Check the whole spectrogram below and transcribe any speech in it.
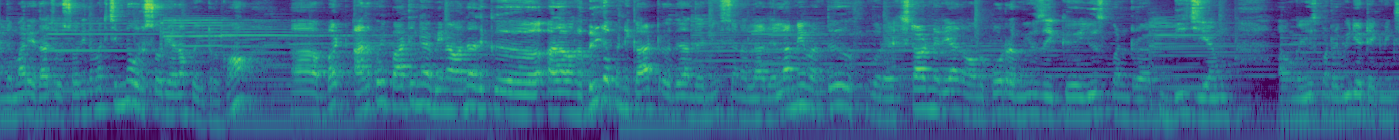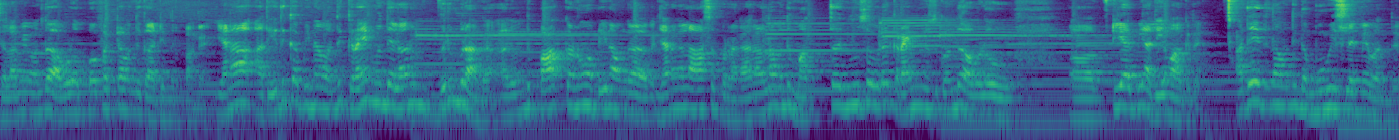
இந்த மாதிரி ஏதாச்சும் ஒரு ஸ்டோரி இந்த மாதிரி சின்ன ஒரு ஸ்டோரியாக தான் போயிட்டுருக்கோம். பட் அதை போய் பார்த்தீங்க அப்படின்னா வந்து அதுக்கு அதை அவங்க பில்டப் பண்ணி காட்டுறது அந்த நியூஸ் சேனலில் அது எல்லாமே வந்து ஒரு எக்ஸ்ட்ராடினரியாக அவங்க போடுற மியூசிக்கு யூஸ் பண்ணுற பிஜிஎம் அவங்க யூஸ் பண்ணுற வீடியோ டெக்னிக்ஸ் எல்லாமே வந்து அவ்வளோ பர்ஃபெக்டாக வந்து காட்டியிருந்திருப்பாங்க. ஏன்னா அது எதுக்கு அப்படின்னா வந்து க்ரைம் வந்து எல்லோரும் விரும்புகிறாங்க அது வந்து பார்க்கணும் அப்படின்னு அவங்க ஜனங்கள்லாம் ஆசைப்படுறாங்க. அதனால தான் வந்து மற்ற நியூஸை விட க்ரைம் நியூஸுக்கு வந்து அவ்வளோ டிஆர்பி அதிகமாகுது. அதே இதுதான் வந்து இந்த மூவிஸ்லேயுமே வந்து.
